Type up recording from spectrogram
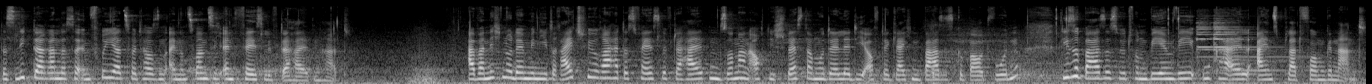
Das liegt daran, dass er im Frühjahr 2021 ein Facelift erhalten hat. Aber nicht nur der Mini Dreitürer hat das Facelift erhalten, sondern auch die Schwestermodelle, die auf der gleichen Basis gebaut wurden. Diese Basis wird von BMW UKL 1 Plattform genannt.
